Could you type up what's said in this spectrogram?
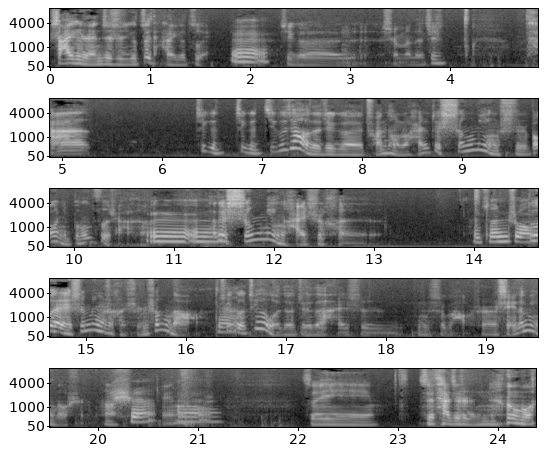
杀一个人这是一个最大的一个罪，嗯这个什么的，这是他。这个这个基督教的这个传统中，还是对生命是，包括你不能自杀的，嗯嗯，他对生命还是很很尊重，对，生命是很神圣的，这个这个我就觉得还是嗯是个好事儿，谁的命都是啊，是嗯所以所以他就是 我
